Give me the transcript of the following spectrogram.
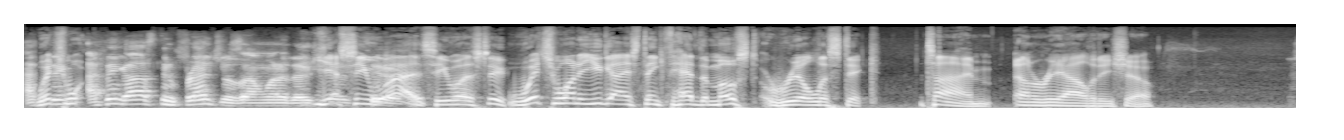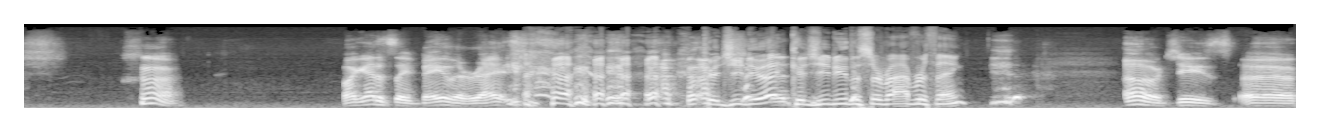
I Which think, one? I think Austin French was on one of those. Yes, he too. was. He was too. Which one of you guys think had the most realistic time on a reality show? Huh. Well, I got to say Baylor, right? Could you do it? Could you do the Survivor thing? Oh, geez. Uh,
